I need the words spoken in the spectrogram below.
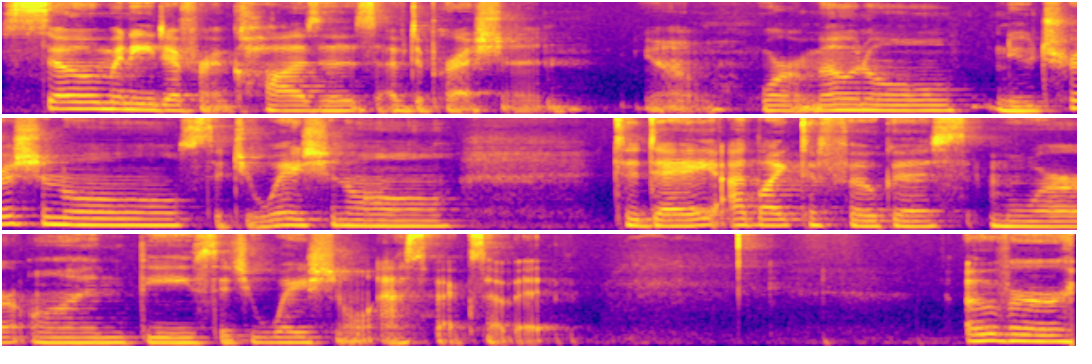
so many different causes of depression, you know, hormonal, nutritional, situational. Today, I'd like to focus more on the situational aspects of it. Over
